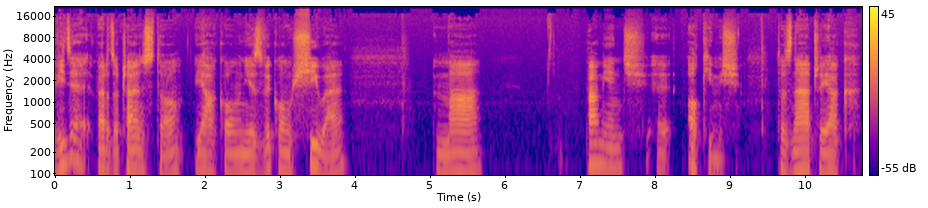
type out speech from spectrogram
Widzę bardzo często, jaką niezwykłą siłę ma pamięć y, o kimś. To znaczy, jak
